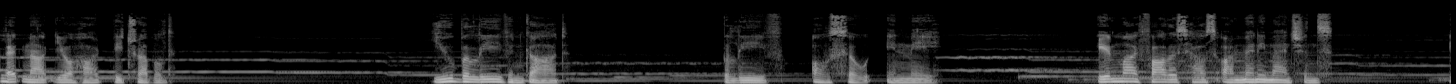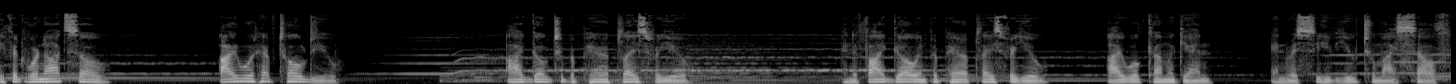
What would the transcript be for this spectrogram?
Let not your heart be troubled. You believe in God. Believe also in me. In my Father's house are many mansions. If it were not so, I would have told you. I go to prepare a place for you. And if I go and prepare a place for you, I will come again and receive you to myself,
